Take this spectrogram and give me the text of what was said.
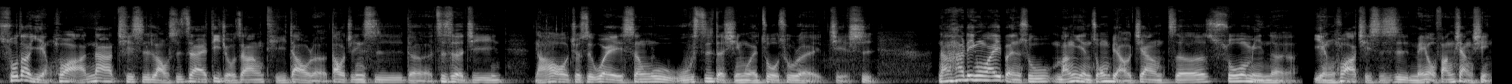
说到演化，那其实老师在第九章提到了道金斯的自设基因，然后就是为生物无私的行为做出了解释。然后他另外一本书《盲眼钟表匠》则说明了演化其实是没有方向性。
